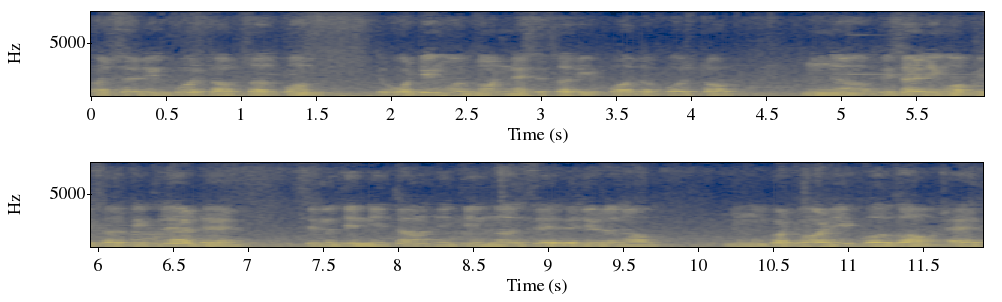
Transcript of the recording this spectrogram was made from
asserting post of sarpanch the voting was not necessary for the post of mm, uh, presiding officer declared that Srimati Nita Nitin Nalse, resident of mm, Bhatwadi, Kolgaon, as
